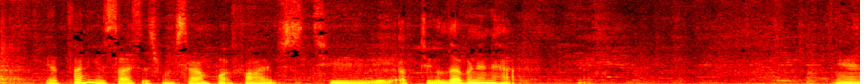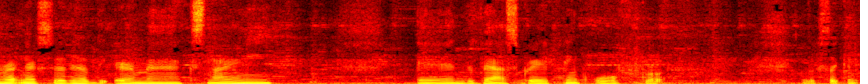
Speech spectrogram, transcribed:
You have plenty of sizes from 7.5s to up to 11 and a half. And right next to it, they have the Air Max 90 and the Vast Gray Pink Wolf. It looks like an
